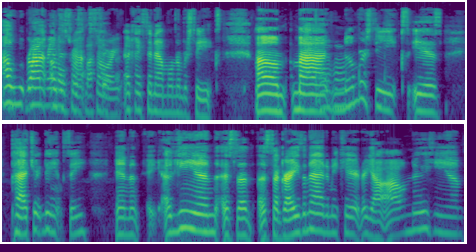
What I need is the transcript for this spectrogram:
Oh, Ryan right. Oh, Reynolds that's was right. Sorry. seven. Okay, so now I'm on number six. Um, my Mm-hmm. number six is Patrick Dempsey, and uh, again, it's a it's a Grey's Anatomy character. Y'all all knew him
